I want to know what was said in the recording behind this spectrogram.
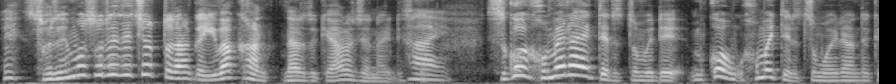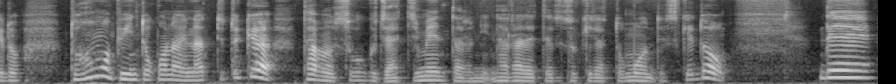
え、それもそれでちょっとなんか違和感になる時あるじゃないですか。はいすごい褒められてるつもりで、向こう褒めてるつもりなんだけど、どうもピンとこないなっていう時は、多分すごくジャッジメンタルになられてる時だと思うんですけど、で、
